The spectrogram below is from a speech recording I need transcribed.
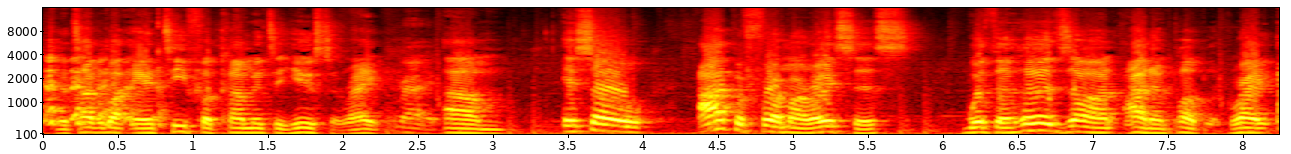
they talk about Antifa coming to Houston, right? Right. Um, and so I prefer my racists with the hoods on out in public, right?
